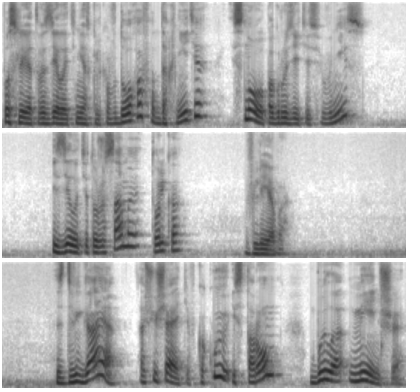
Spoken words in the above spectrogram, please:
После этого сделайте несколько вдохов, отдохните. И снова погрузитесь вниз. И сделайте то же самое, только влево. Сдвигая, ощущайте, в какую из сторон было меньше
